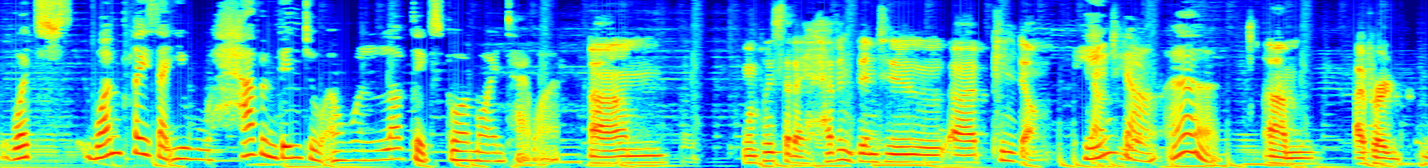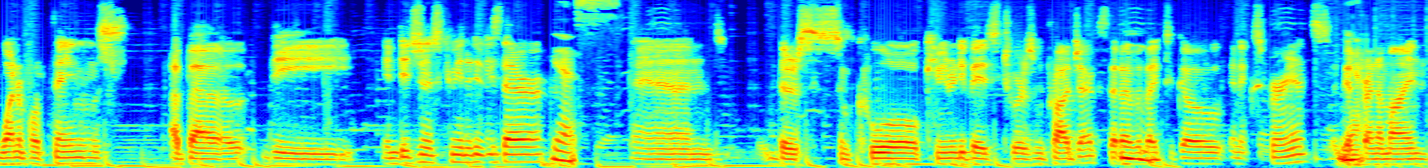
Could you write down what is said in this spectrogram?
what's one place that you haven't been to and would love to explore more in Taiwan. Um, one place that I haven't been to, uh, Pingdong. Pingdong. Ah. Um, I've heard wonderful things about the indigenous communities there. Yes. And there's some cool community-based tourism projects that mm-hmm. I would like to go and experience. A good Yeah. friend of mine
